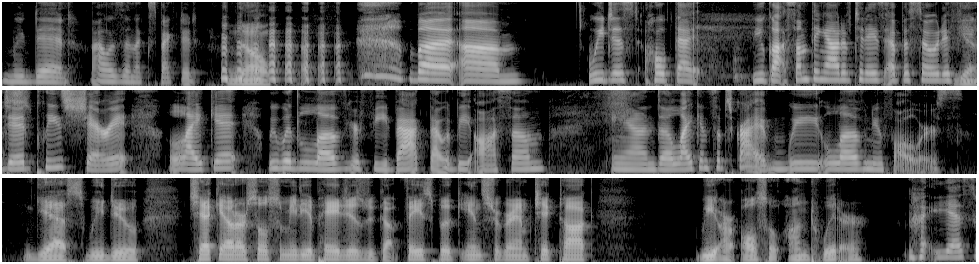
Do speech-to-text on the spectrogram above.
We did. That was unexpected. No. But um we just hope that you got something out of today's episode. If you did, please share it, like it. We would love your feedback. That would be awesome. And uh, like and subscribe. We love new followers. Yes, we do. Check out our social media pages. We've got Facebook, Instagram, TikTok. We are also on Twitter. yes,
